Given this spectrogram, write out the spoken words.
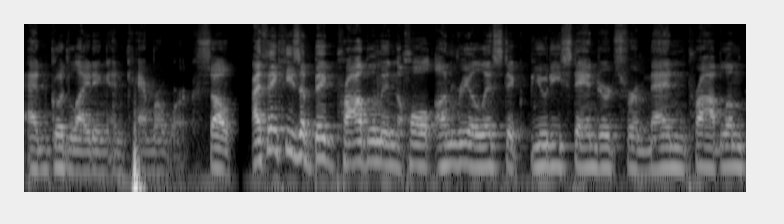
and good lighting and camera work. So i think he's a big problem in the whole unrealistic beauty standards for men problem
